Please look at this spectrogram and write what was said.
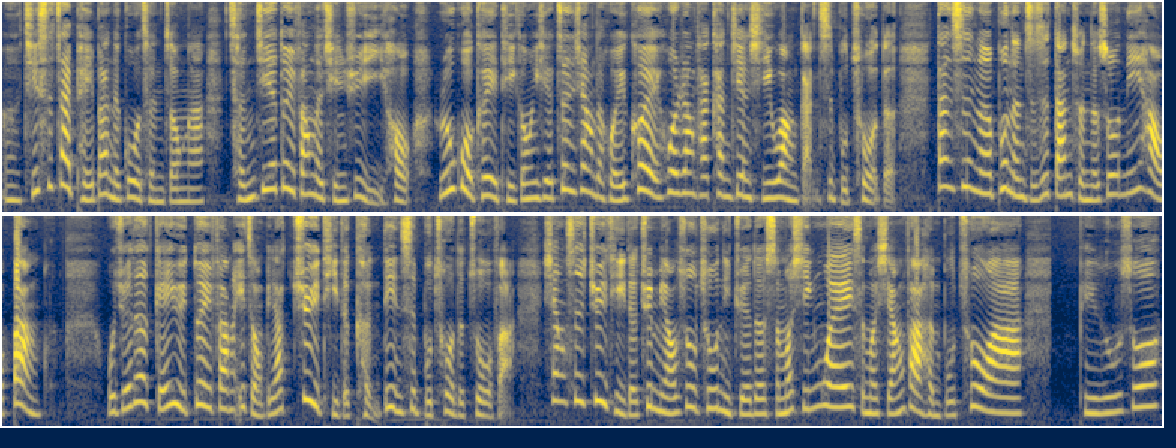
嗯，其实，在陪伴的过程中啊，承接对方的情绪以后，如果可以提供一些正向的回馈，或让他看见希望感，是不错的。但是呢，不能只是单纯的说“你好棒”。我觉得给予对方一种比较具体的肯定是不错的做法，像是具体的去描述出你觉得什么行为、什么想法很不错啊。比如说，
